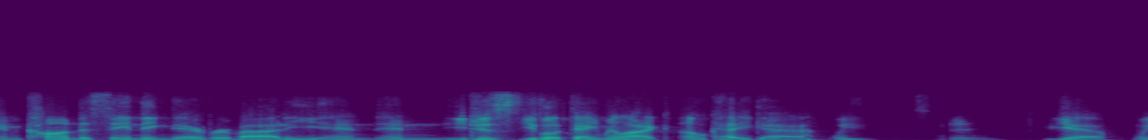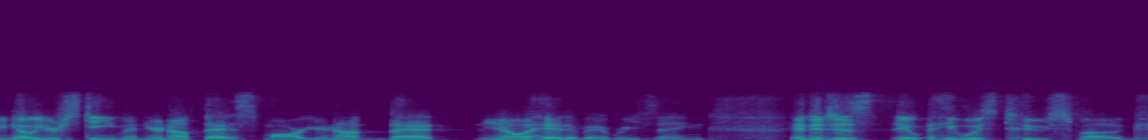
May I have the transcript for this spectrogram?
and condescending to everybody, and and you just you looked at him and like, okay, guy, we. Yeah, we know you're scheming. You're not that smart. You're not that, you know, ahead of everything. And it just, it, he was too smug,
